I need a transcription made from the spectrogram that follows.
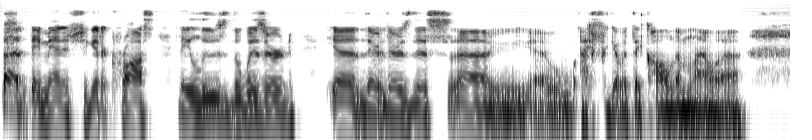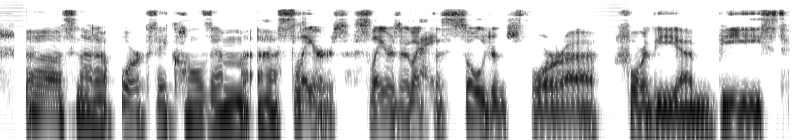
but they manage to get across. They lose the wizard. Uh, there, there's this. Uh, I forget what they call them now. Uh, oh, it's not an orc. They call them uh, slayers. Slayers are like right. the soldiers for uh, for the uh, beast.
